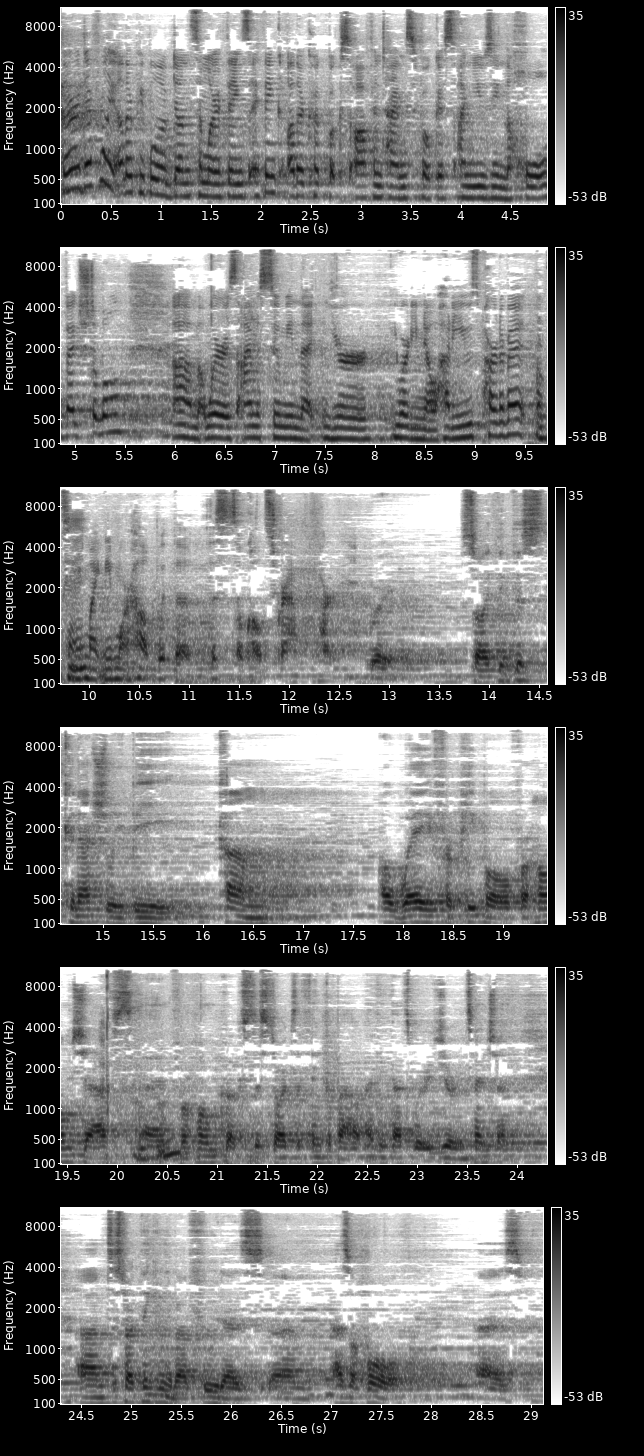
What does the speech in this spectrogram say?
There are definitely other people who have done similar things. I think other cookbooks oftentimes focus on using the whole vegetable, um, whereas I'm assuming that you're you already know how to use part of it, and so you might need more help with the, the so-called scrap part. Right. So I think this can actually become a way for people, for home chefs and for home cooks to start to think about. I think that's where is your intention um, to start thinking about food as um, as a whole, as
